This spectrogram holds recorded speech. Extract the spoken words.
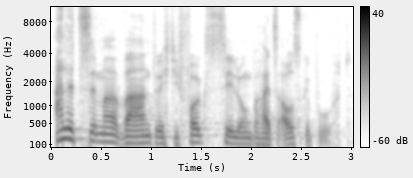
Alle Zimmer waren durch die Volkszählung bereits ausgebucht.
